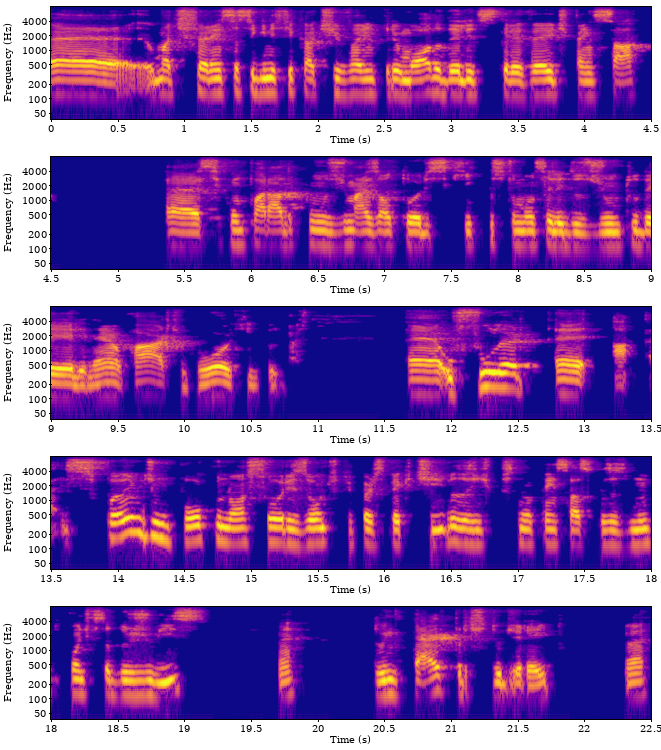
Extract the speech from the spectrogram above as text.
é, uma diferença significativa entre o modo dele de escrever e de pensar, é, se comparado com os demais autores que costumam ser lidos junto dele, né? O Hart, o Dworkin e tudo mais é, o Fuller é, expande um pouco o nosso horizonte de perspectivas, a gente precisa pensar as coisas muito do ponto de vista do juiz, né, do intérprete do direito, né,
